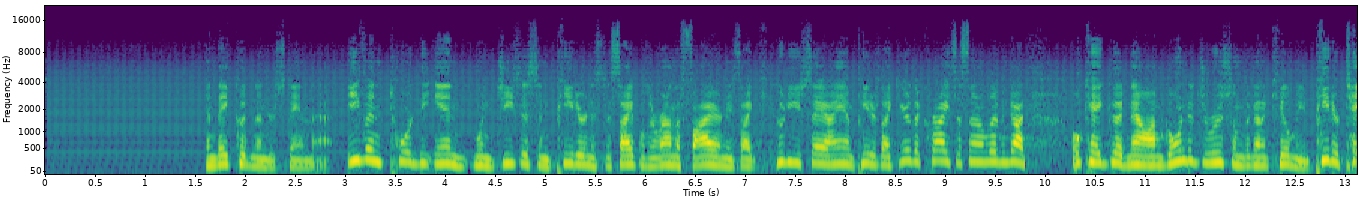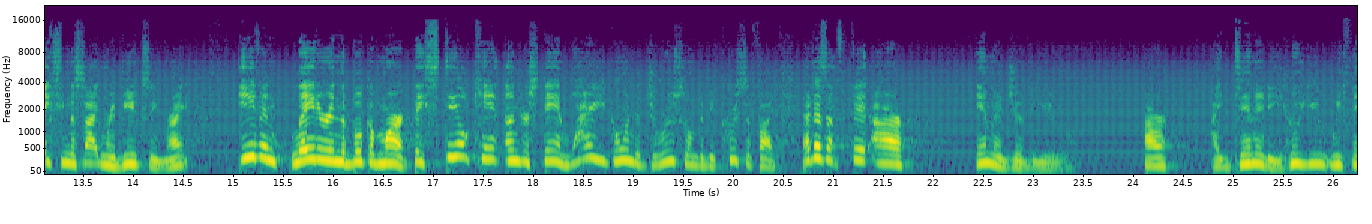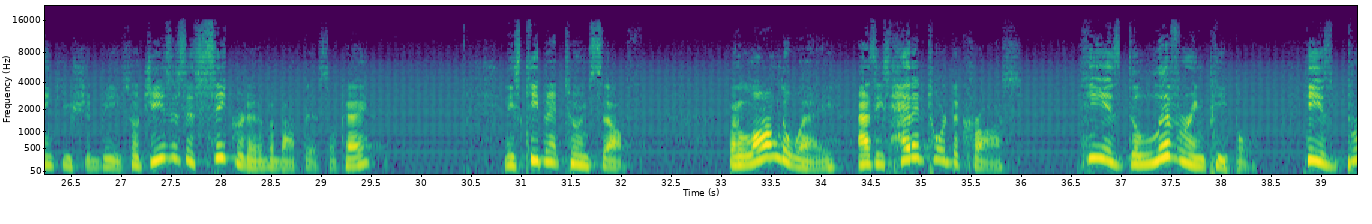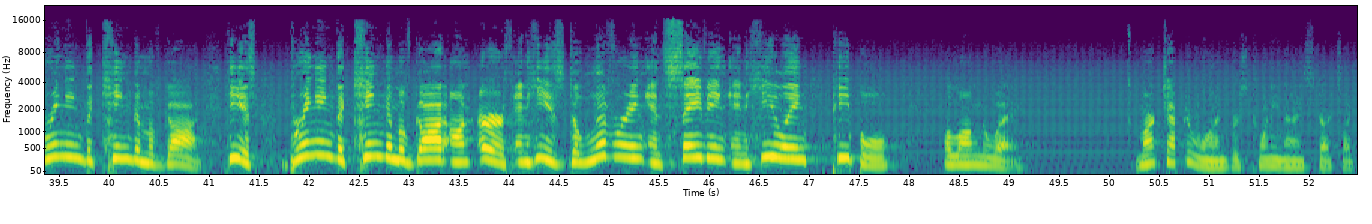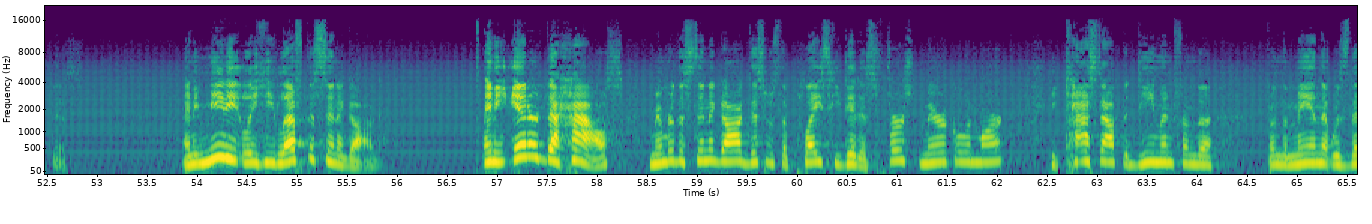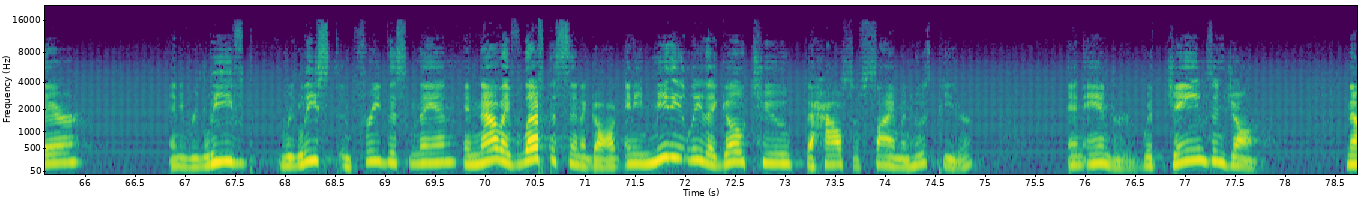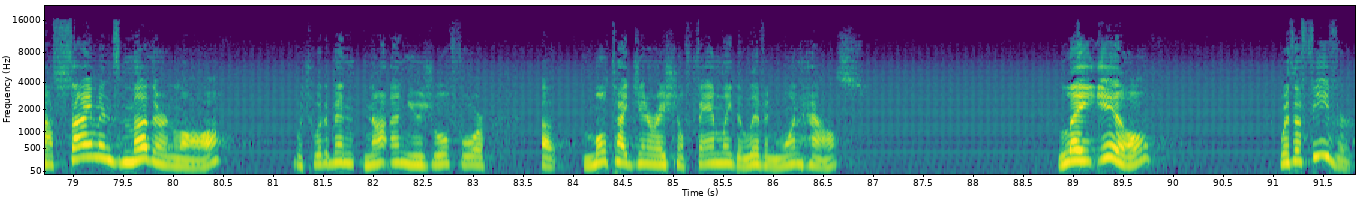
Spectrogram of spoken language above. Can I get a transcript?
And they couldn't understand that. Even toward the end, when Jesus and Peter and his disciples are around the fire, and he's like, Who do you say I am? Peter's like, You're the Christ, the Son of the living God. Okay, good. Now I'm going to Jerusalem. They're going to kill me. And Peter takes him aside and rebukes him, right? Even later in the book of Mark, they still can't understand why are you going to Jerusalem to be crucified? That doesn't fit our image of you, our identity, who you we think you should be. So Jesus is secretive about this, okay? And he's keeping it to himself. But along the way, as he's headed toward the cross, he is delivering people. He is bringing the kingdom of God. He is bringing the kingdom of God on earth, and he is delivering and saving and healing people along the way. Mark chapter 1, verse 29 starts like this. And immediately he left the synagogue, and he entered the house Remember the synagogue? This was the place he did his first miracle in Mark. He cast out the demon from the, from the man that was there, and he relieved, released and freed this man. And now they've left the synagogue, and immediately they go to the house of Simon, who is Peter, and Andrew, with James and John. Now, Simon's mother in law, which would have been not unusual for a multi generational family to live in one house, lay ill with a fever.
